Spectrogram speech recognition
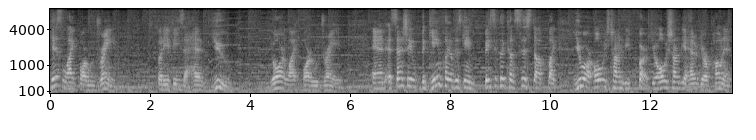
his life bar will drain. But if he's ahead of you, your life bar will drain. And essentially, the gameplay of this game basically consists of like, you are always trying to be first. You're always trying to be ahead of your opponent.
